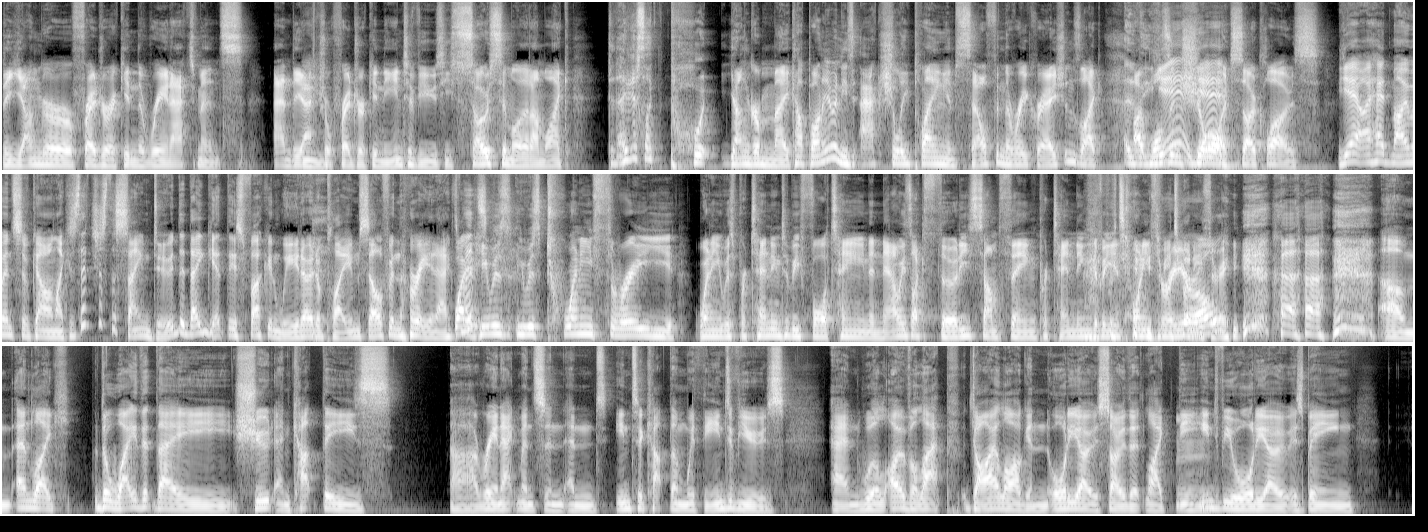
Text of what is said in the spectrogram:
the younger frederick in the reenactments and the Hmm. actual frederick in the interviews. He's so similar that i'm like did they just like put younger makeup on him and he's actually playing himself in the recreations? Like i Uh, wasn't yeah, sure yeah. it's so close yeah i had moments of going like is that just the same dude did they get this fucking weirdo to play himself in the reenactment? Wait, he was he was 23 when he was pretending to be 14 and now he's like 30 something pretending to be a 23 year old. um, and like the way that they shoot and cut these uh, reenactments and, and intercut them with the interviews and will overlap dialogue and audio so that like the Mm. interview audio is being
